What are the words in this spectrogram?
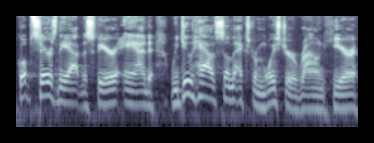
Go upstairs in the atmosphere and we do have some extra moisture around here.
